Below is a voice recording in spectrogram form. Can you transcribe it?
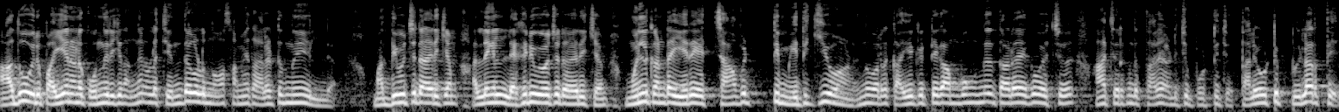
അതും ഒരു പയ്യനാണ് കൊന്നിരിക്കുന്നത്. അങ്ങനെയുള്ള ചിന്തകളൊന്നും ആ സമയത്ത് അലട്ടുന്നേ ഇല്ല. മദ്യപിച്ചിട്ടായിരിക്കാം അല്ലെങ്കിൽ ലഹരി ഉപയോഗിച്ചിട്ടായിരിക്കാം മുന്നിൽ കണ്ട ഇരയെ ചവിട്ടി മെതിക്കുകയാണ് എന്ന് പറഞ്ഞ് കൈ കിട്ടിയ കമ്പും തടയൊക്കെ വെച്ച് ആ ചെറുക്കന്റെ തല അടിച്ച് പൊട്ടിച്ച് തലയൊട്ടി പിളർത്തി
